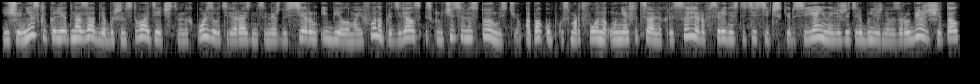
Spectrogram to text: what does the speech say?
Еще несколько лет назад для большинства отечественных пользователей разница между серым и белым iPhone определялась исключительно стоимостью, а покупку смартфона у неофициальных реселлеров среднестатистический россиянин или житель ближнего зарубежья считал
